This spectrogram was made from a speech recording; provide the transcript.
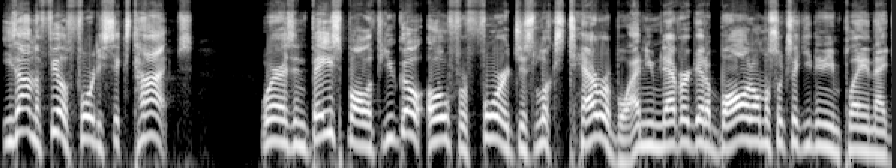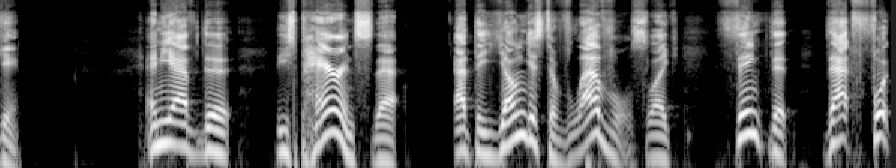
he's on the field 46 times. Whereas in baseball, if you go 0 for 4, it just looks terrible and you never get a ball. It almost looks like you didn't even play in that game. And you have the these parents that at the youngest of levels like think that that foot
